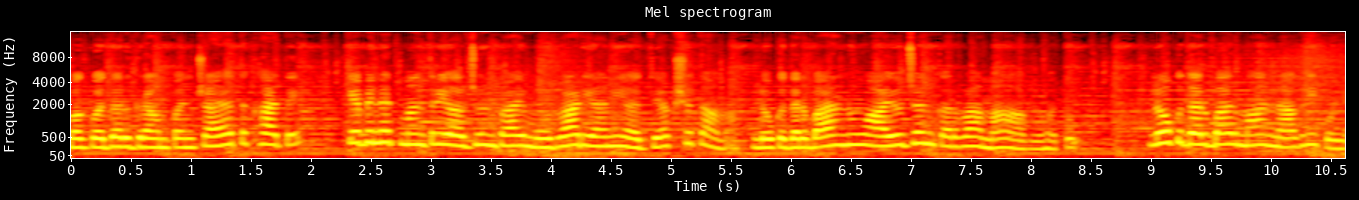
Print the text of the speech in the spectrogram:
બગવદર ગ્રામ પંચાયત ખાતે કેબિનેટ મંત્રી અર્જુનભાઈ મોઢવાડિયાની અધ્યક્ષતામાં લોક દરબારનું આયોજન કરવામાં આવ્યું હતું. લોક દરબારમાં નાગરિકોએ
